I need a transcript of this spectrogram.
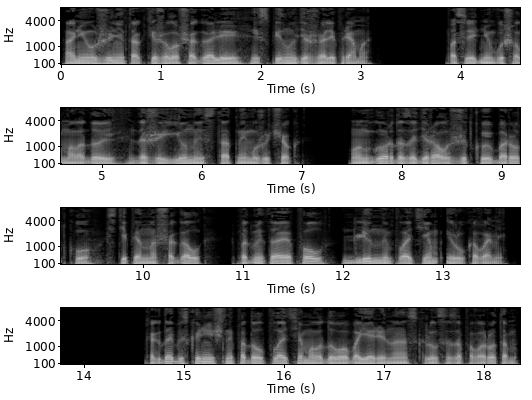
Они уже не так тяжело шагали и спину держали прямо. Последним вышел молодой, даже юный статный мужичок. Он гордо задирал жидкую бородку, степенно шагал, подметая пол длинным платьем и рукавами. Когда бесконечный подол платья молодого боярина скрылся за поворотом,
